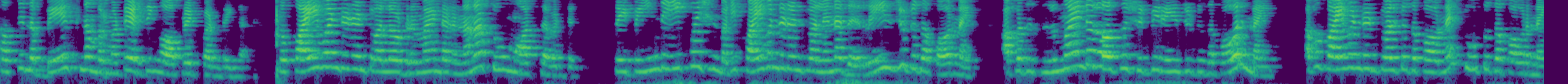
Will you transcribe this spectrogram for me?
ஃபர்ஸ்ட் இந்த பேஸ் நம்பர் மட்டும் எடுத்து இங்க ஆபரேட் பண்றீங்க. சோ 512 ஓட ரிமைண்டர் என்னன்னா 2 mod 17 சோ இப்போ இந்த ஈக்குவேஷன் படி 512 என்னது raised to the power 9 அப்ப this remainder also should be raised to the power 9 அப்ப 512 to the power 9 2 to the power 9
